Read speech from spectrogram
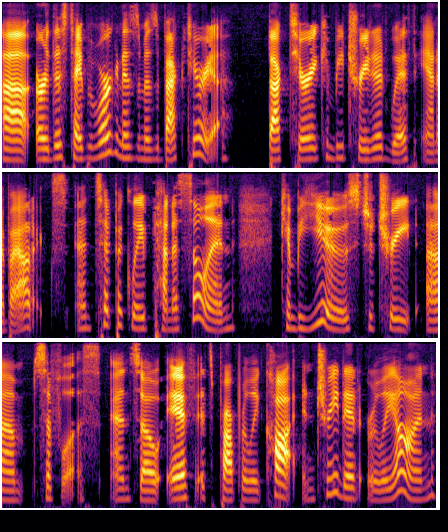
uh, or this type of organism is a bacteria bacteria can be treated with antibiotics. And typically penicillin can be used to treat um, syphilis. And so if it's properly caught and treated early on,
